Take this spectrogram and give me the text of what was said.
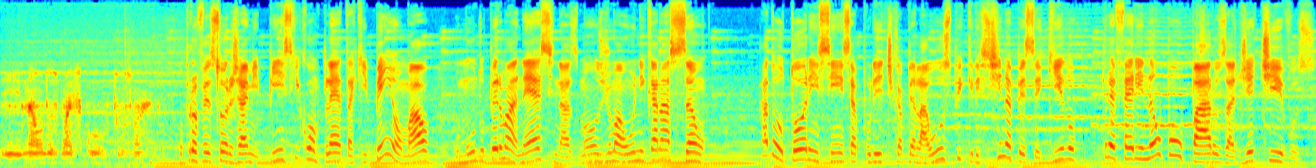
e não dos mais cultos. Né? O professor Jaime Pinsky completa que, bem ou mal, o mundo permanece nas mãos de uma única nação. A doutora em ciência política pela USP, Cristina Pesequilo, prefere não poupar os adjetivos.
